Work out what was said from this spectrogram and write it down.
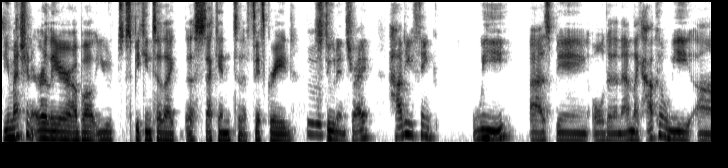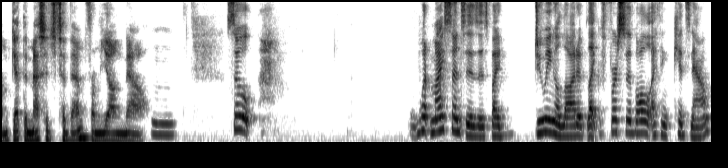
You mentioned earlier about you speaking to like the second to the fifth grade students, right? How do you think we, as being older than them, like how can we um, get the message to them from young now? So, what my sense is is by doing a lot of like first of all, I think kids now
